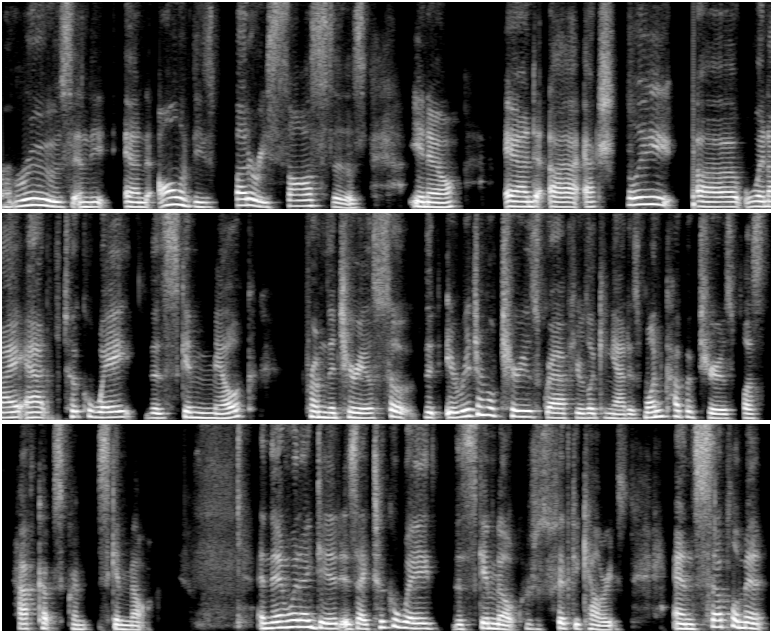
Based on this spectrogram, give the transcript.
have roux and the and all of these buttery sauces, you know. And uh, actually, uh, when I at, took away the skim milk from the Cheerios. So the original Cheerios graph you're looking at is one cup of Cheerios plus half cup skim, milk. And then what I did is I took away the skim milk, which was 50 calories, and supplemented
